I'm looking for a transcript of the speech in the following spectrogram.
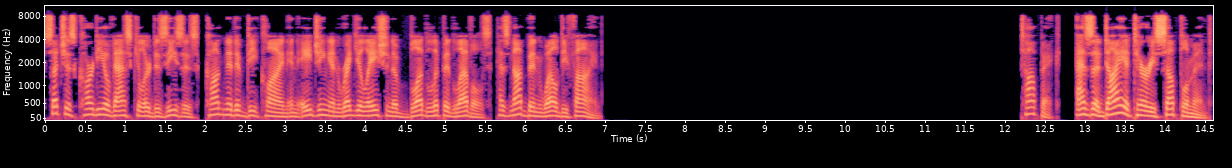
such as cardiovascular diseases, cognitive decline in aging and regulation of blood lipid levels, has not been well defined. As a dietary supplement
